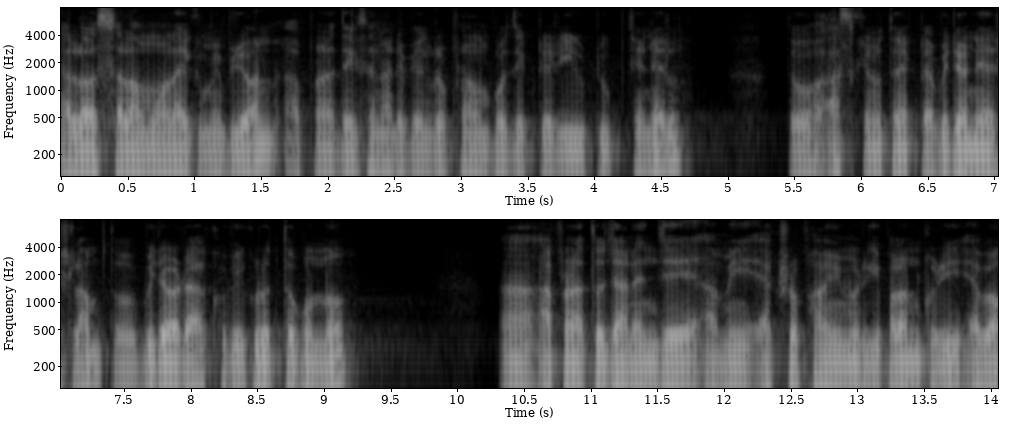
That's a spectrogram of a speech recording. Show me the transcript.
হ্যালো আসসালামু আলাইকুম এভরিওয়ান আপনারা দেখছেন হারিফ এগ্রো ফার্ম প্রজেক্টের ইউটিউব চ্যানেল তো আজকে নতুন একটা ভিডিও নিয়ে আসলাম। তো ভিডিওটা খুবই গুরুত্বপূর্ণ। আপনারা তো জানেন যে আমি একশো ফার্মি মুরগি পালন করি এবং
